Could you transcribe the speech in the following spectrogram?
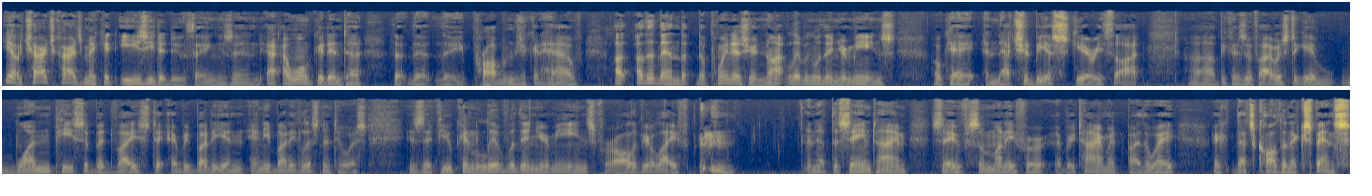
You know, charge cards make it easy to do things, and I, I won't get into the, the, the problems you can have. o- other than the, the point is, you're not living within your means. Okay, and that should be a scary thought, uh, because if I was to give one piece of advice to everybody and anybody listening to us, is if you can live within your means for all of your life. and at the same time save some money for retirement. By the way, that's called an expense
